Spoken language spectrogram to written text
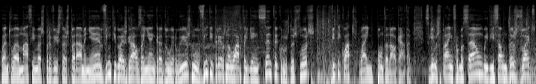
Quanto a máximas previstas para amanhã, 22 graus em Angra do Heroísmo, 23 na Horta e em Santa Cruz das Flores, 24 em Ponta da Algada. Seguimos para a informação, edição das 18,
